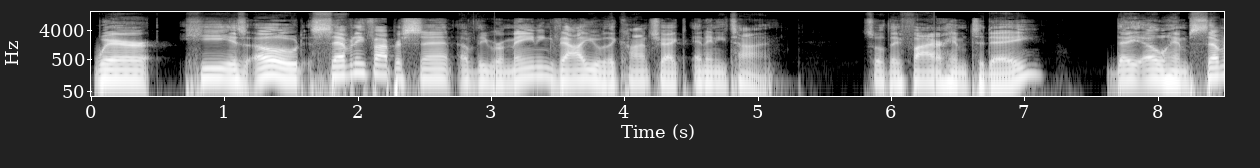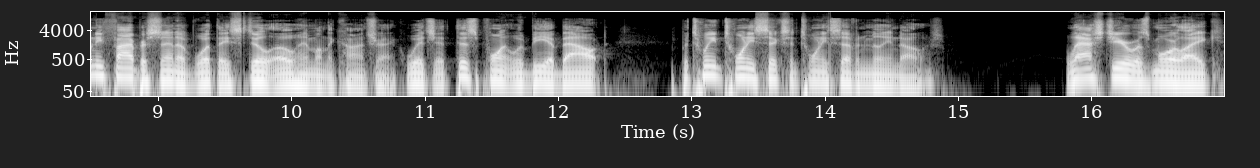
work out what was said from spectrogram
where he is owed 75% of the remaining value of the contract at any time. So if they fire him today, they owe him 75% of what they still owe him on the contract, which at this point would be about between 26 and 27 million dollars. Last year was more like,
